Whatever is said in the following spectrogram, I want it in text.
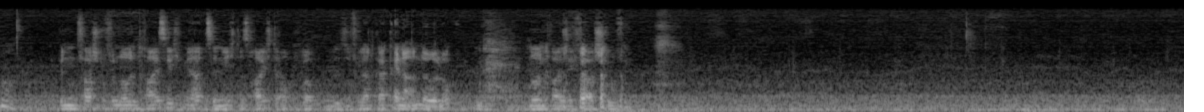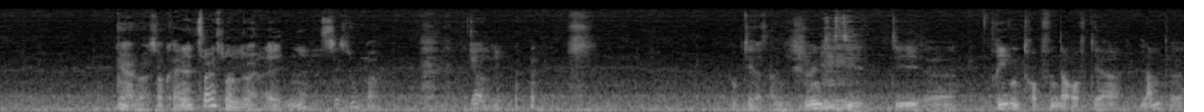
Ich bin in Fahrstufe 39, mehr hat sie nicht, das reicht auch. Ich glaube, so viel hat gar keine andere Lok. 39 Fahrstufen. Ja, du hast auch keine Zwangsbremse erhalten, ne? Das ist doch super. Ja, ne? Guck dir das an, wie schön ist die, die äh, Regentropfen da auf der Lampe.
